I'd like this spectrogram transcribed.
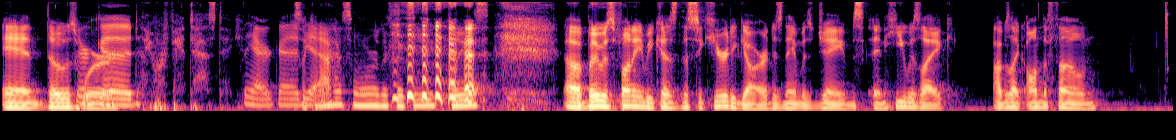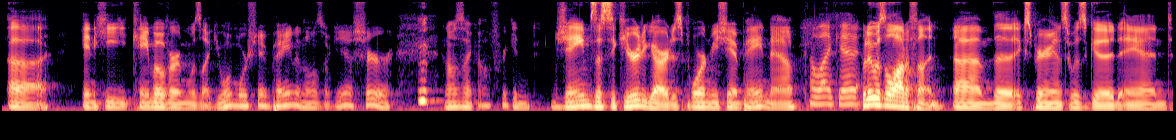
And those They're were good. they were fantastic. They are good. Like, Can I have some more of the cookie, please? Uh, but it was funny because the security guard, his name was James, and he was like, I was like on the phone, uh, and he came over and was like, "You want more champagne?" And I was like, "Yeah, sure." and I was like, "Oh, freaking James, the security guard, is pouring me champagne now." I like it. But it was a lot of fun. Um, the experience was good, and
